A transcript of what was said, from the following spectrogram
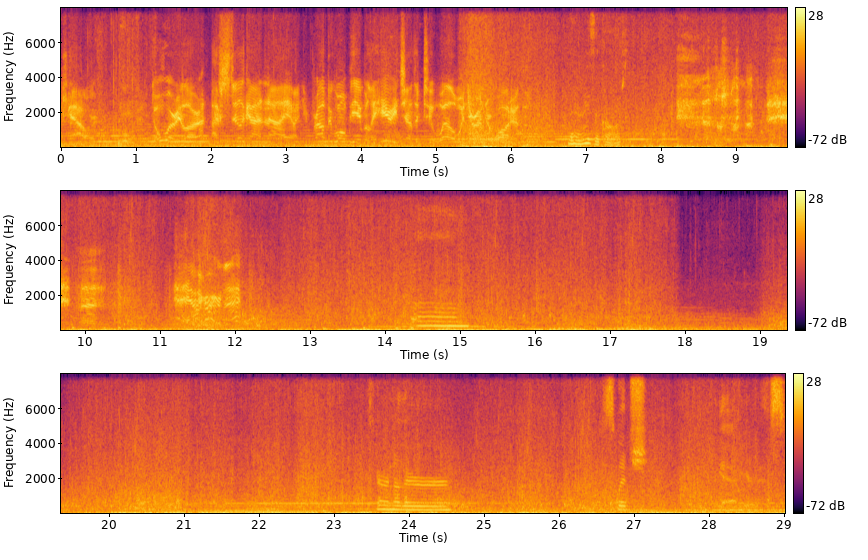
Coward. Don't worry, Lara. I've still got an eye on you. Probably won't be able to hear each other too well when you're underwater, though. There is a god. Hey, I heard that. Um. Is there another switch? Yeah, here it is.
